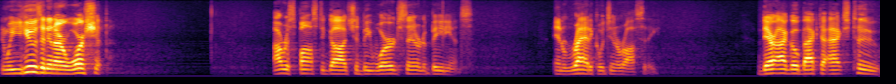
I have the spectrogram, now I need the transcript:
And we use it in our worship. Our response to God should be word centered obedience and radical generosity. Dare I go back to Acts 2,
